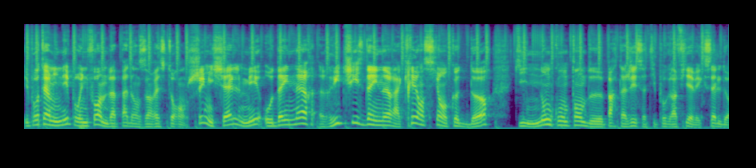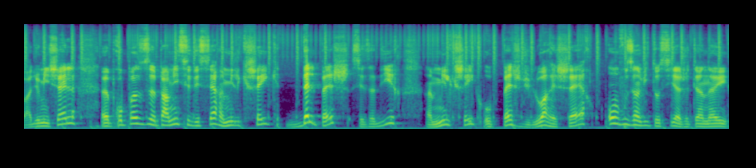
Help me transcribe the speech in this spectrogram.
Et pour terminer, pour une fois, on ne va pas dans un restaurant chez Michel, mais au diner Richie's Diner à Créanciers en Côte d'Or, qui, non content de partager sa typographie avec celle de Radio Michel, euh, propose parmi ses desserts un milkshake d'Elpêche, c'est-à-dire un milkshake aux pêches du Loir-et-Cher. On vous invite aussi à jeter un œil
